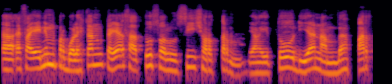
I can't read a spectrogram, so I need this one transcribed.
eh, FIA ini memperbolehkan kayak satu solusi short term yang itu dia nambah part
